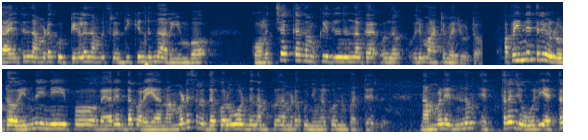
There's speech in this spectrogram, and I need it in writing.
കാര്യത്തിൽ നമ്മുടെ കുട്ടികളെ നമ്മൾ ശ്രദ്ധിക്കുന്നുണ്ടെന്ന് അറിയുമ്പോൾ കുറച്ചൊക്കെ നമുക്ക് ഇതിൽ നിന്നൊക്കെ ഒന്ന് ഒരു മാറ്റം വരും കേട്ടോ അപ്പോൾ ഇന്ന് ഇത്രയേ ഉള്ളൂ കേട്ടോ ഇന്ന് ഇനിയിപ്പോൾ വേറെ എന്താ പറയാ? നമ്മുടെ ശ്രദ്ധക്കുറവ് കൊണ്ട് നമുക്ക് നമ്മുടെ കുഞ്ഞുങ്ങൾക്കൊന്നും പറ്റരുത്. നമ്മൾ എന്നും എത്ര ജോലി എത്ര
